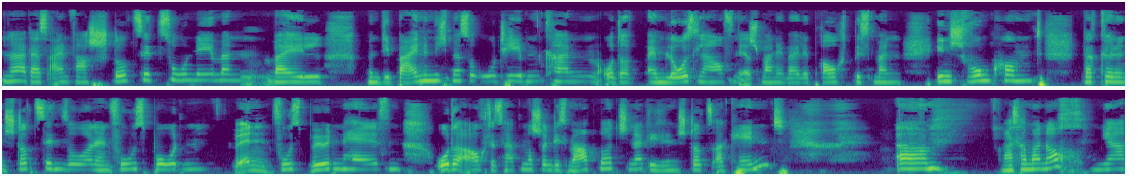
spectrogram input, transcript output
ne, dass einfach Stürze zunehmen, weil man die Beine nicht mehr so gut heben kann oder beim Loslaufen erstmal eine Weile braucht, bis man in Schwung kommt. Da können Sturzsensoren, ein Fußboden, in Fußböden helfen oder auch, das hatten wir schon, die Smartwatch, ne, die den Sturz erkennt. Ähm, was haben wir noch? Ja,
